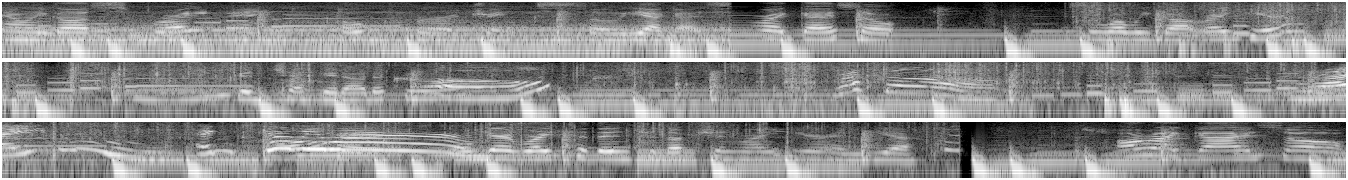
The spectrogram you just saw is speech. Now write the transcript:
And we got Sprite and Coke for our drinks. So yeah, guys. All right, guys. So what we got right here. You could check it out if you want. Oh. Ruffle, Sprite, and gummy Okay, we'll get right to the introduction right here, and yeah. Alright guys, so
